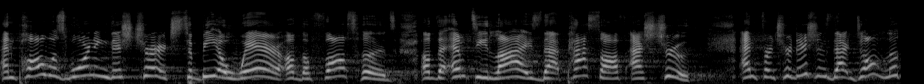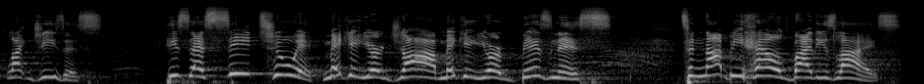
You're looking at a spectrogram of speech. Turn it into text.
And Paul was warning this church to be aware of the falsehoods, of the empty lies that pass off as truth, and for traditions that don't look like Jesus. He says, See to it, make it your job, make it your business to not be held by these lies.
